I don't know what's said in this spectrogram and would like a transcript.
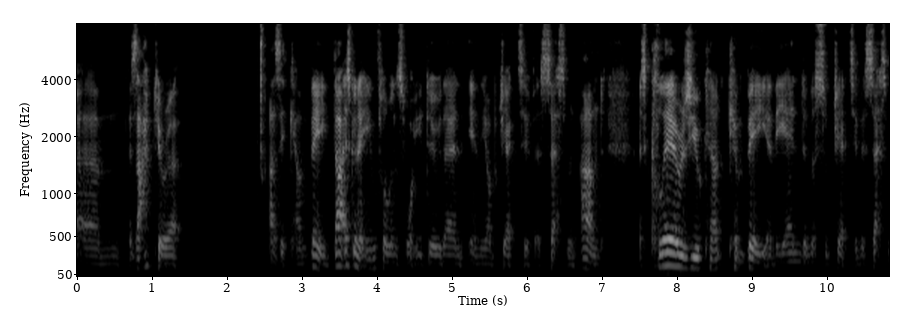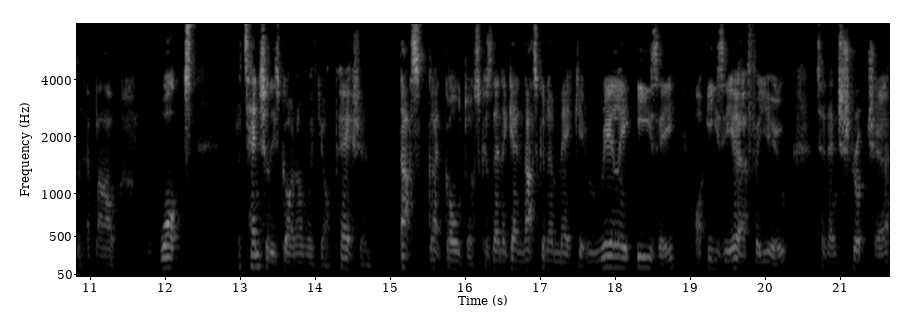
um, as accurate as it can be, that is going to influence what you do then in the objective assessment. And as clear as you can can be at the end of a subjective assessment about what potentially is going on with your patient, that's like gold dust because then again that's going to make it really easy or easier for you to then structure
